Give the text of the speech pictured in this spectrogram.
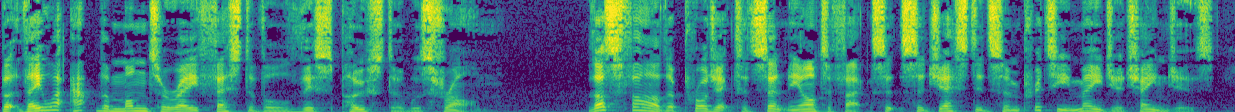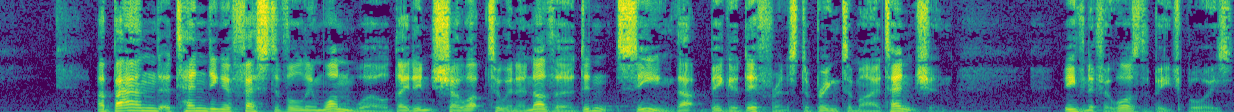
But they were at the Monterey Festival this poster was from. Thus far, the project had sent me artifacts that suggested some pretty major changes. A band attending a festival in one world they didn't show up to in another didn't seem that big a difference to bring to my attention, even if it was the Beach Boys.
